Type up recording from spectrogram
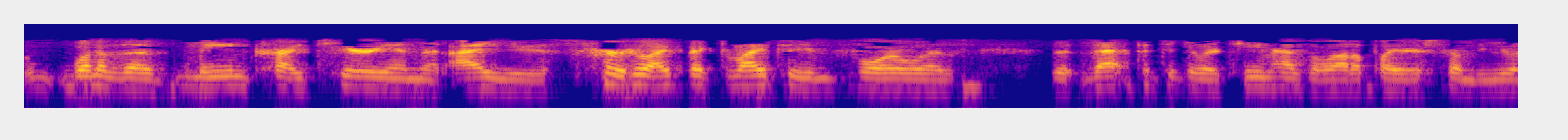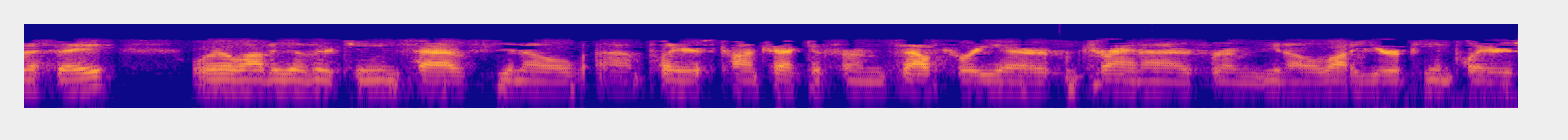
one of the main criterion that I used for who I picked my team for was that that particular team has a lot of players from the USA, where a lot of the other teams have, you know, uh, players contracted from South Korea or from China or from, you know, a lot of European players.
